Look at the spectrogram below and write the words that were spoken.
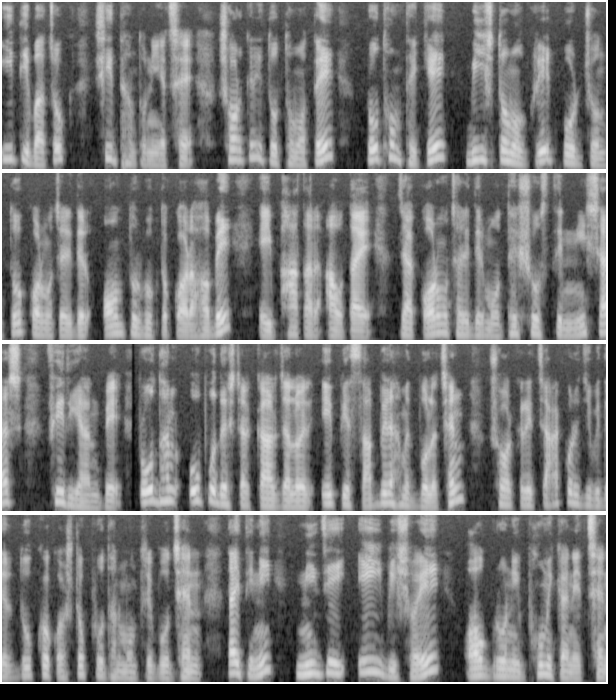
ইতিবাচক সিদ্ধান্ত নিয়েছে। সরকারি তথ্য মতে প্রথম থেকে বিশতম গ্রেড পর্যন্ত কর্মচারীদের অন্তর্ভুক্ত করা হবে এই ভাতার আওতায়, যা কর্মচারীদের মধ্যে স্বস্তির নিঃশ্বাস ফিরিয়ে আনবে। প্রধান উপদেষ্টার কার্যালয়ের এপি সাব্বির আহমেদ বলেছেন, সরকারি চাকরিজীবীদের দুঃখ কষ্ট প্রধানমন্ত্রী বুঝেন, তাই তিনি নিজেই এই বিষয়ে অগ্রণী ভূমিকা নিচ্ছেন।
